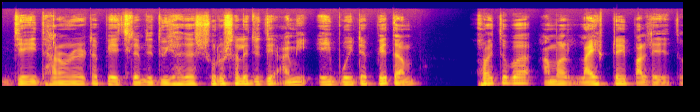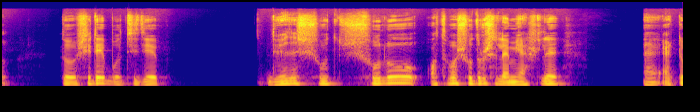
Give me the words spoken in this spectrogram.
যেই ধারণাটা পেয়েছিলাম যে দুই হাজার ষোলো সালে যদি আমি এই বইটা পেতাম, হয়তোবা আমার লাইফটাই পাল্টে যেত। তো সেটাই বলছি যে দুই হাজার ষোলো অথবা সতেরো সালে আমি আসলে একটা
